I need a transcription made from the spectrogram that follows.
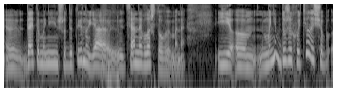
е, дайте мені іншу дитину, я, ця не влаштовує мене. І мені б дуже хотілося, щоб.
